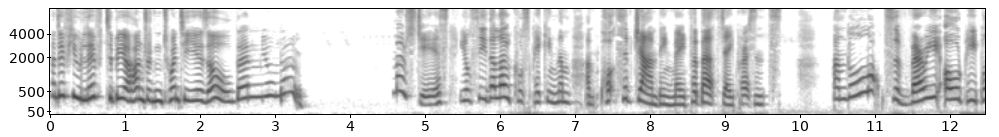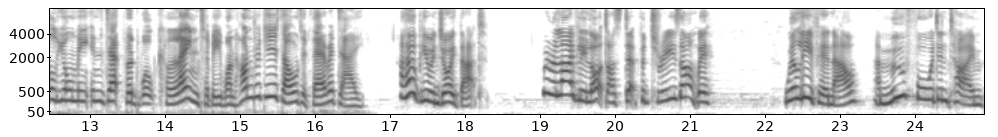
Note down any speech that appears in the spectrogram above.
And if you live to be a 120 years old, then you'll know. Most years, you'll see the locals picking them and pots of jam being made for birthday presents. And lots of very old people you'll meet in Deptford will claim to be 100 years old if they're a day. I hope you enjoyed that. We're a lively lot, us Deptford trees, aren't we? We'll leave here now and move forward in time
